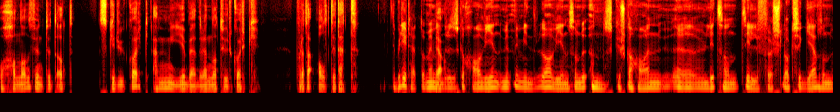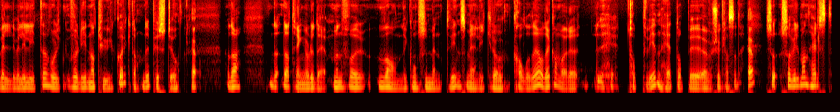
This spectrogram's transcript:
Og han hadde funnet ut at skrukork er mye bedre enn naturkork. For dette er alltid tett. Det blir tett, og med mindre du skal ha vin med mindre du har vin som du ønsker skal ha en eh, litt sånn tilførsel av oksygen, sånn veldig veldig lite. Fordi naturkork, da, det puster jo. Ja. Da, da, da trenger du det. Men for vanlig konsumentvin, som jeg liker å kalle det, og det kan være toppvin, helt opp i øverste klasse, det, Ja. så, så vil man helst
